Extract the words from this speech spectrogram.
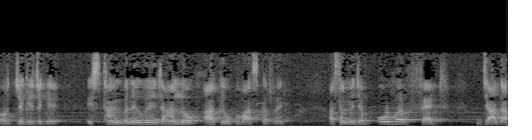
और जगह जगह स्थान बने हुए हैं जहाँ लोग आके उपवास कर रहे हैं। असल में जब ओवर फेड ज़्यादा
